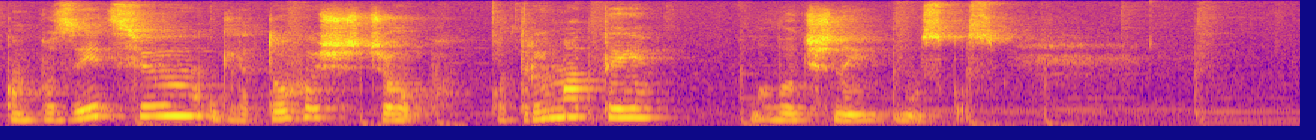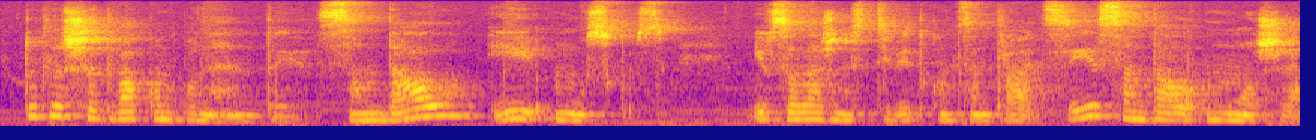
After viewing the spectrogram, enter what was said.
композицію для того, щоб отримати молочний мускус. Тут лише два компоненти сандал і мускус. І в залежності від концентрації, сандал може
